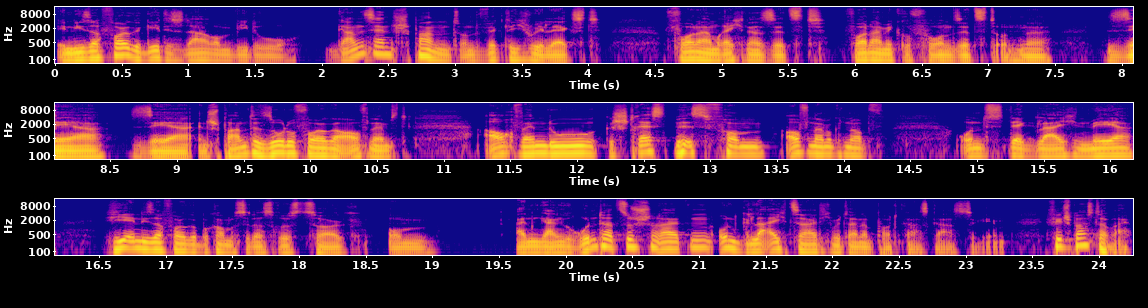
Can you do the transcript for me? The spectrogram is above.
In dieser Folge geht es darum, wie du ganz entspannt und wirklich relaxed vor deinem Rechner sitzt, vor deinem Mikrofon sitzt und eine sehr, sehr entspannte Solo-Folge aufnimmst. Auch wenn du gestresst bist vom Aufnahmeknopf und dergleichen mehr. Hier in dieser Folge bekommst du das Rüstzeug, um einen Gang runterzuschalten und gleichzeitig mit deinem Podcast Gas zu geben. Viel Spaß dabei.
